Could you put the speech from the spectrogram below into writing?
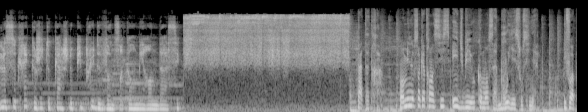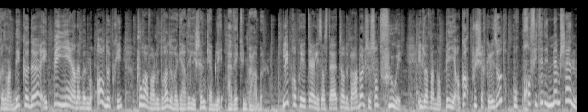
Le secret que je te cache depuis plus de 25 ans, Miranda, c'est que... Patatras. En 1986, HBO commence à brouiller son signal. Il faut à présent un décodeur et payer un abonnement hors de prix pour avoir le droit de regarder les chaînes câblées avec une parabole. Les propriétaires et les installateurs de paraboles se sentent floués. Ils doivent maintenant payer encore plus cher que les autres pour profiter des mêmes chaînes.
